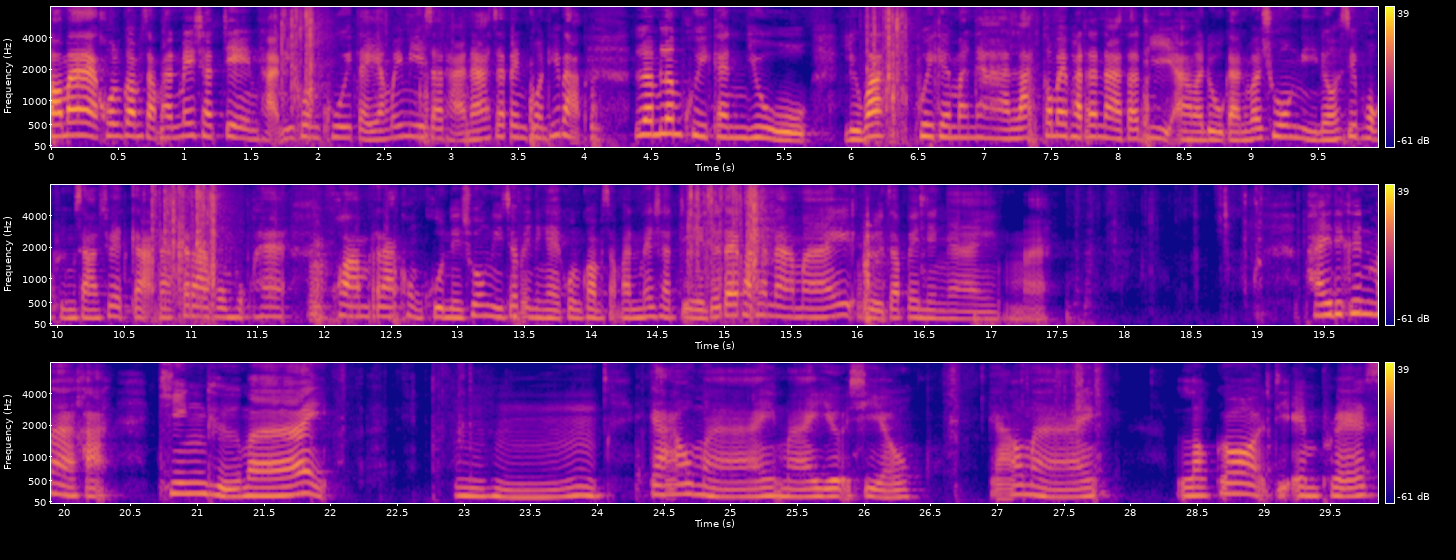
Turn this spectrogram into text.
ต่อมาคนความสัมพันธ์ไม่ชัดเจนค่ะ มีคนคุยแต่ยังไม่มีสถานะจะเป็นคนที่แบบเริ่มเริ่มคุยกันอยู่ หรือว่าคุยกันมานานละก็ไม่พัฒนาสักทีอะมาดูกันว่าช่วงนี้เนาะ16ถึง31กรกฎาคม65 ความรักของคุณในช่วงนี้จะเป็นยังไงคนความสัมพันธ์ไม่ชัดเจน จะได้พัฒนาไหมหรือจะเป็นยังไงมาไพ่ที่ขึ้นมาค่ะ คิงถือไม้ อือหือ เก้าไม้ ไม้เยอะเชียวเก้าไม้ แล้วก็ The Empress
